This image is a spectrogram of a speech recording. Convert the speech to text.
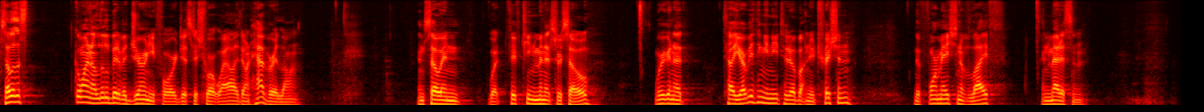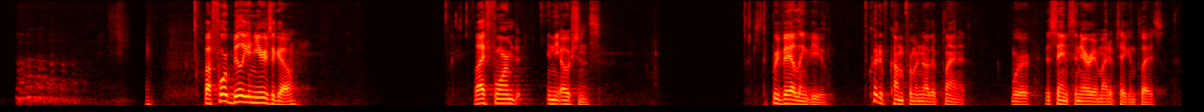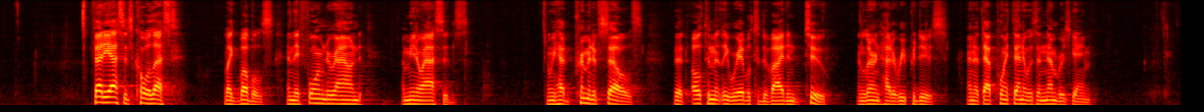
So let's go on a little bit of a journey for just a short while. I don't have very long. And so, in what, 15 minutes or so, we're going to tell you everything you need to know about nutrition, the formation of life, and medicine. About 4 billion years ago, life formed in the oceans. It's the prevailing view. Could have come from another planet where the same scenario might have taken place. Fatty acids coalesced like bubbles, and they formed around amino acids. And we had primitive cells that ultimately were able to divide into two and learned how to reproduce. And at that point, then, it was a numbers game.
